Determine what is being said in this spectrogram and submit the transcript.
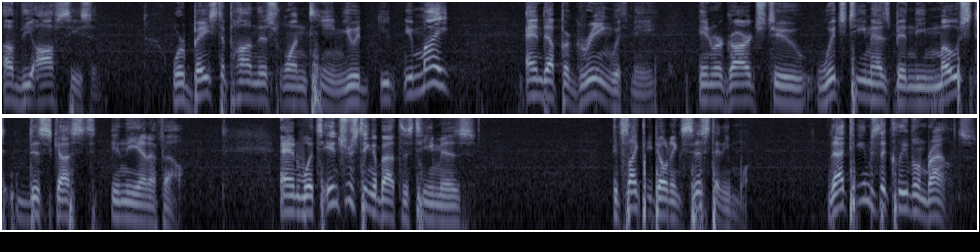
of the offseason were based upon this one team, you, would, you, you might end up agreeing with me in regards to which team has been the most discussed in the NFL. And what's interesting about this team is it's like they don't exist anymore. That team's the Cleveland Browns.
